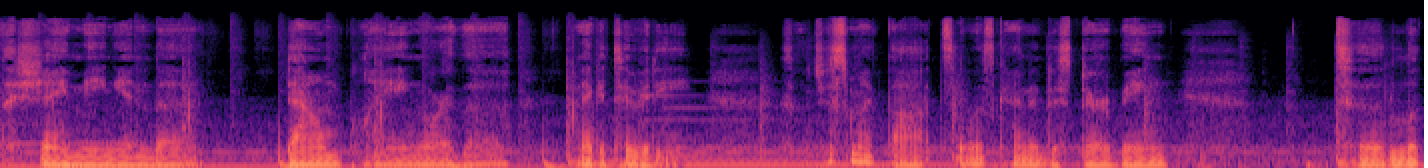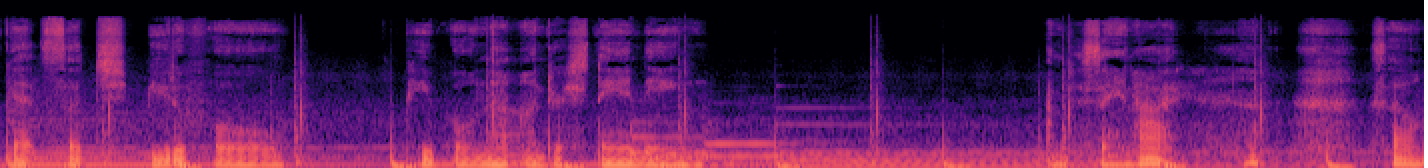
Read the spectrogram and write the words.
the shaming and the downplaying or the negativity. So, just my thoughts. It was kind of disturbing to look at such beautiful people not understanding. I'm just saying hi. so,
